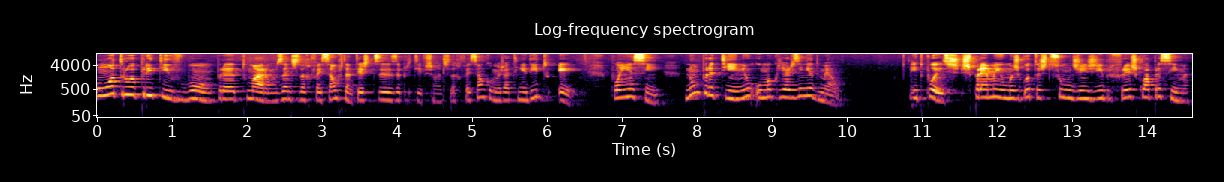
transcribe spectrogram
um outro aperitivo bom para tomarmos antes da refeição, portanto, estes aperitivos são antes da refeição, como eu já tinha dito, é põem assim num pratinho uma colherzinha de mel. E depois espremem umas gotas de sumo de gengibre fresco lá para cima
